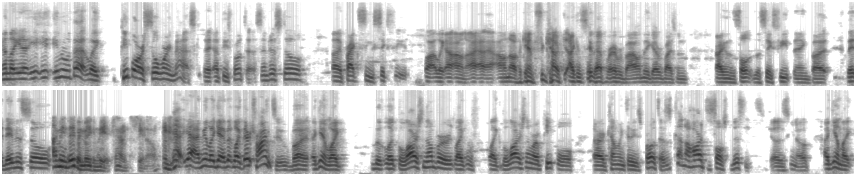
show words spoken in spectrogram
And like yeah, even with that, like people are still wearing masks at, at these protests and just still uh, practicing six feet. But like I, I don't know, I, I- don't know if I can I can say that for everybody. I don't think everybody's been practicing the, the six feet thing, but they they've been still. I mean, they've been making the attempts, you know. yeah, yeah. I mean, like yeah, they're- like they're trying to, but again, like the like the large number, like like the large number of people are coming to these protests, it's kind of hard to social distance because you know, again, like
